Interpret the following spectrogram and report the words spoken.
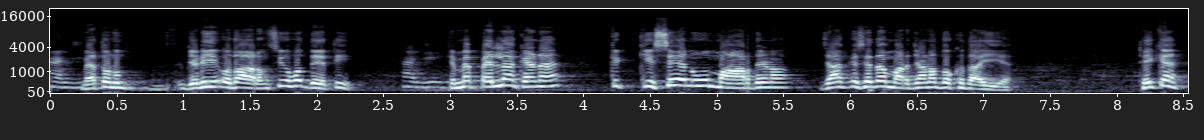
ਹਾਂਜੀ। ਮੈਂ ਤੁਹਾਨੂੰ ਜਿਹੜੀ ਉਦਾਹਰਨ ਸੀ ਉਹ ਦੇਤੀ ਹਾਂਜੀ। ਕਿ ਮੈਂ ਪਹਿਲਾਂ ਕਹਿਣਾ ਹੈ ਕਿ ਕਿਸੇ ਨੂੰ ਮਾਰ ਦੇਣਾ ਜਾਂ ਕਿਸੇ ਦਾ ਮਰ ਜਾਣਾ ਦੁਖਦਾਈ ਹੈ। ਠੀਕ ਹੈ?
